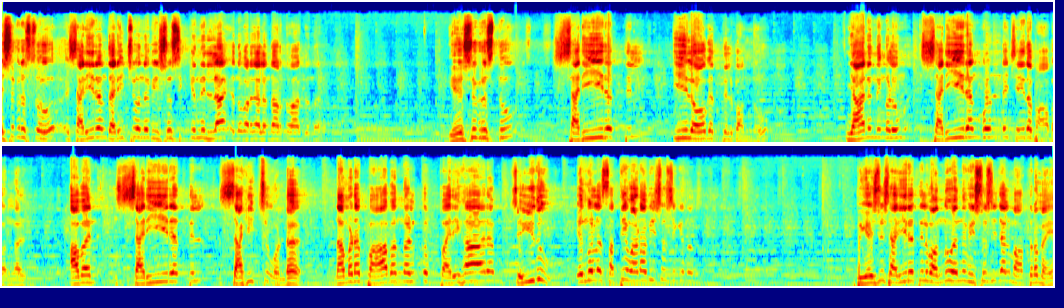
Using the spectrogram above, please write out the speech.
യേശുക്രിസ്തു ശരീരം ധരിച്ചു എന്ന് വിശ്വസിക്കുന്നില്ല എന്ന് പറഞ്ഞാൽ എന്താ അർത്ഥമാക്കുന്നത്? യേശുക്രിസ്തു ശരീരത്തിൽ ഈ ലോകത്തിൽ വന്നു. ഞാനും നിങ്ങളും ശരീരം കൊണ്ട് ചെയ്ത പാപങ്ങൾ. അവൻ ശരീരത്തിൽ സഹിച്ചുകൊണ്ട് നമ്മുടെ പാപങ്ങൾക്ക് പരിഹാരം ചെയ്തു എന്നുള്ള സത്യമാണ് വിശ്വസിക്കുന്നത് അപ്പൊ യേശു ശരീരത്തിൽ വന്നു എന്ന് വിശ്വസിച്ചാൽ മാത്രമേ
